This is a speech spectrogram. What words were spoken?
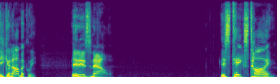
economically. Right. It is now. This takes time.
